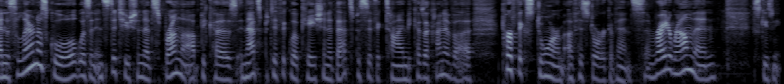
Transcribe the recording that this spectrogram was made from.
And the Salerno School was an institution that sprung up because in that specific location at that specific time, because a kind of a perfect storm of historic events. And right around then, excuse me,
